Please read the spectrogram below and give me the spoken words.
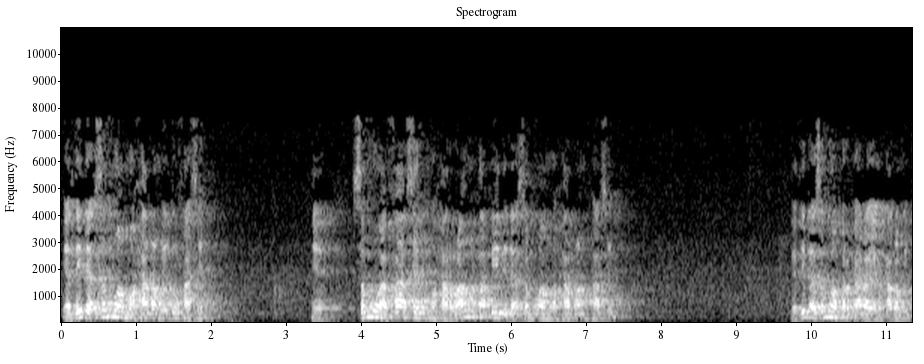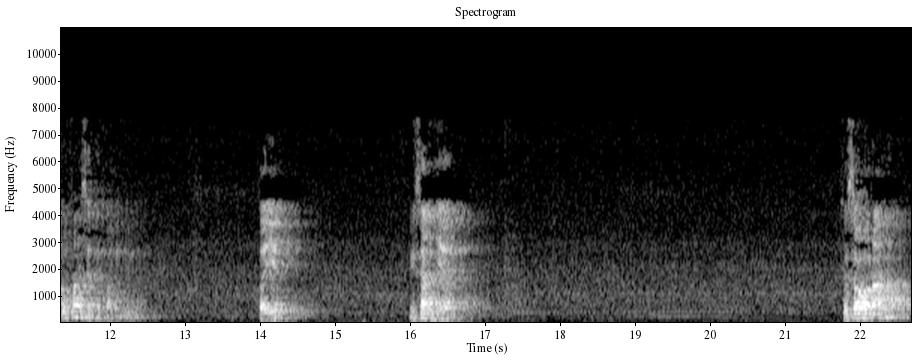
Ya tidak semua muharram itu fasid. Ya, semua fasid muharram tapi tidak semua muharram fasid. Ya tidak semua perkara yang haram itu fasid ikhwanillah. Tayyib. Misalnya seseorang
